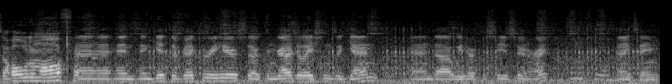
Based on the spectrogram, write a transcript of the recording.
to hold them off and, and, and get the victory here. So congratulations again, and uh, we hope to see you soon. All right. Thank you. Thanks, Amy.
